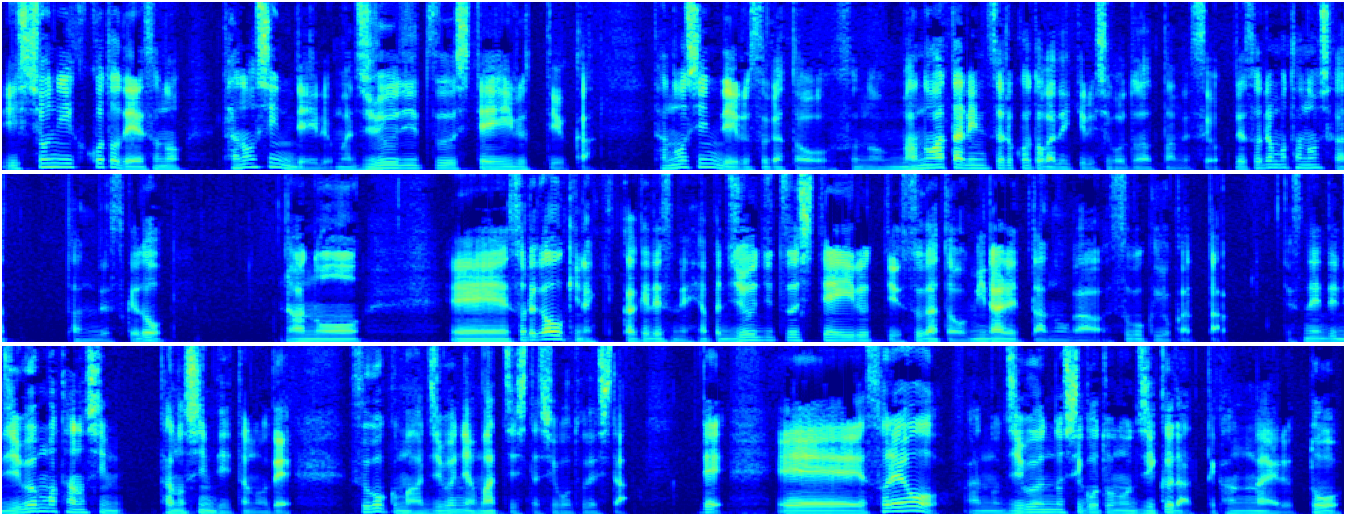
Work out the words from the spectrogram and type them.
一緒に行くことでその楽しんでいる、まあ、充実しているっていうか楽しんでいる姿をその目の当たりにすることができる仕事だったんですよ。でそれも楽しかったんですけどあのー、えー、それが大きなきっかけですね。やっぱ充実しているっていう姿を見られたのがすごく良かったですね。で、自分も楽しん、楽しんでいたので、すごくまあ自分にはマッチした仕事でした。で、えー、それをあの自分の仕事の軸だって考えると、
